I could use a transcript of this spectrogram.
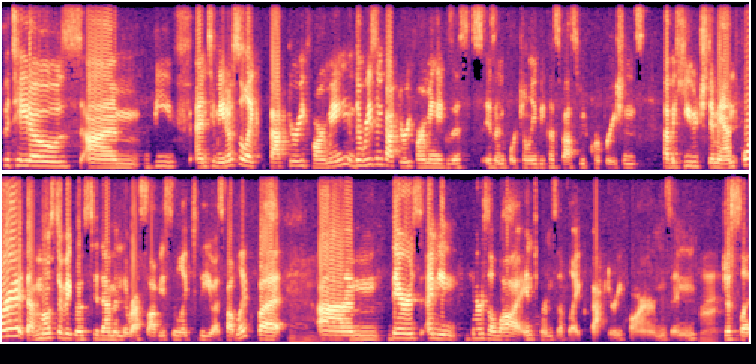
potatoes, um, beef, and tomatoes. So, like factory farming. The reason factory farming exists is unfortunately because fast food corporations have a huge demand for it. That most of it goes to them, and the rest, obviously, like to the U.S. public. But mm-hmm. um, there's, I mean, there's a lot in terms of like factory farms and right. just like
